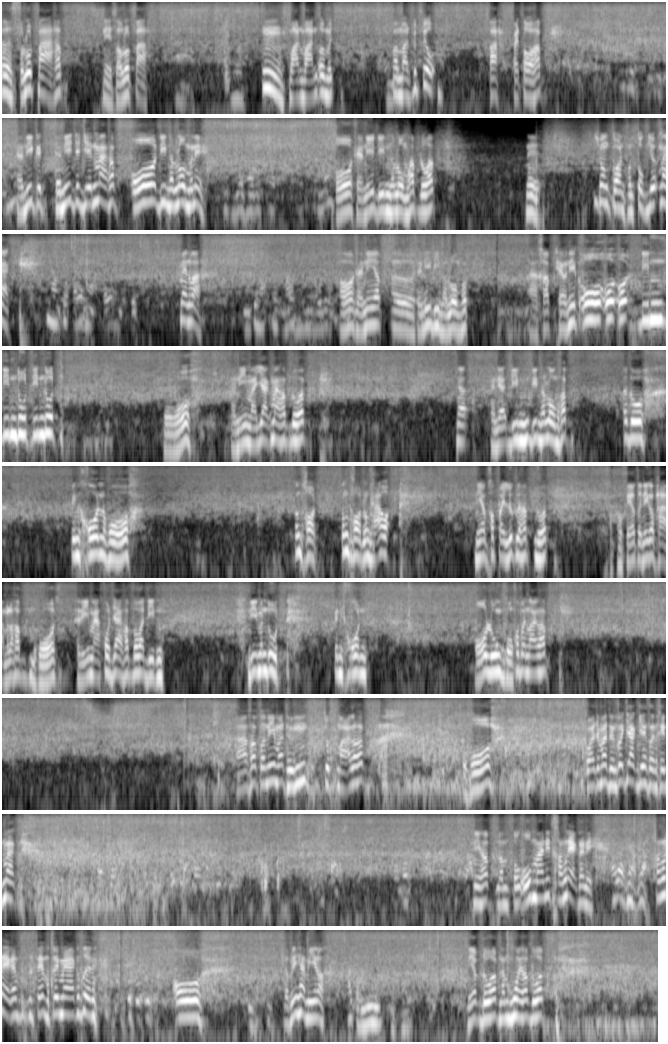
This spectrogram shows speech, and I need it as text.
เออสวนรสป่าครับนี่สวนรสป่า อืมหวานหวานๆเออมันมันหวานเปรี้ยวๆไปไปต่อครับแถวนี้ก็แถวนี้จะเย็นมากครับ โอ้ดินถล่มมานี่โอ้แถวนี้ดินถล่มครับดูครับนี่ช่วงก่อนฝนตกเยอะมาก แม่นว่ะอ๋อแถวนี้ครับเออแถวนี้ดินถล่มครับอ่าครับ แถวนี้ก็โอ้โอ้โอ้ดินดินดูดดินดูดโอ้แถวนี้มายากมากครับดูครับเนี่ยแถวเนี้ยดินดินถล่มครับแล้วดู เป็นโคลนโห ต้องถอดต้องถอดรองเท้าอะนี่ครับเข้าไปลึกแล้วครับดูครับโอเคครับตัวนี้ก็ผ่านมาแล้วครับโอ้โหแถวนี้มาโคตรยากครับเพราะว่าดิน ดินมันดูดเป็นโคลนโอ้ลุงผมเข้าไปน้อยแล้วครับ อ่าครับตอนนี้มาถึงจุดหมายแล้วครับ โอ้โห กว่าจะมาถึงก็ยากเย็นสันเข็นมาก นี่ครับลำตกโอ้มานี่ครั้งแรกนะนี่อะไรเนี่ยเนี่ยครั้งแรกกันเต้มาเคยมาก็เพื่อน โอ้ แบบนี้แค่มีเนาะเขาจะมีนี่ครับดูครับน้ำห้วยครับดูครับ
